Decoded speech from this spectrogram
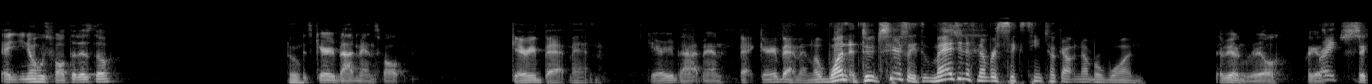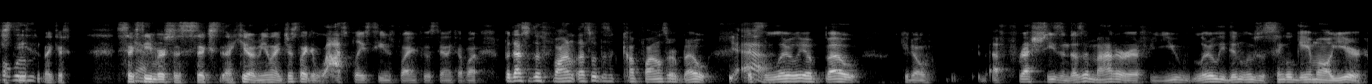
And you know whose fault it is though? Who? It's Gary Batman's fault. Gary Batman. Gary Batman. Bat, Gary Batman. One dude, seriously, imagine if number 16 took out number one. That'd be unreal. Like a right? 16, like a 16 yeah. versus 6. Like, you know what I mean? Like just like last place teams playing for the Stanley Cup. final. But that's what the final. That's what the Cup Finals are about. Yeah. It's literally about you know a fresh season. Doesn't matter if you literally didn't lose a single game all year.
